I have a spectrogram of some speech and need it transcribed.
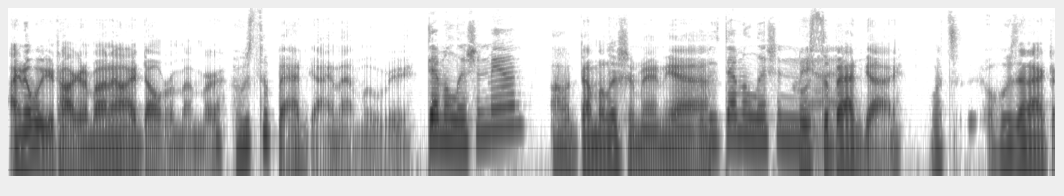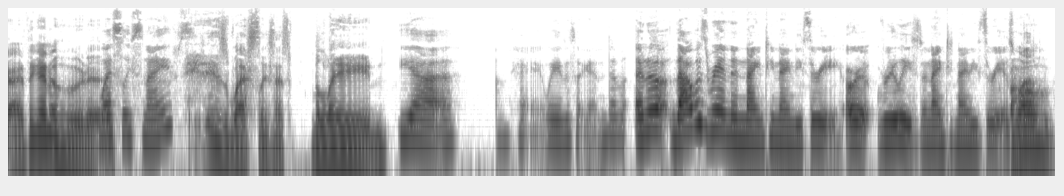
I know what you're talking about now. I don't remember. Who's the bad guy in that movie? Demolition Man. Oh, Demolition Man. It Yeah. was Demolition Man. Who's the bad guy? What's who's that actor? I think I know who it is. Wesley Snipes. It is Wesley Snipes. Blade. Yeah. Okay, wait a second. Dem- I know that was written in 1993 or released in 1993 as well. Oh,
